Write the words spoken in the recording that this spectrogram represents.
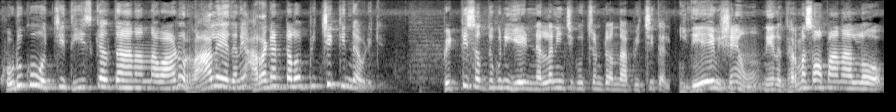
కొడుకు వచ్చి తీసుకెళ్తానన్నవాడు రాలేదని అరగంటలో పిచ్చెక్కింది ఆవిడికి. పెట్టి సర్దుకుని ఏడు నెలల నుంచి కూర్చుంటోంది ఆ పిచ్చి తల్లి. ఇదే విషయం నేను ధర్మ సోపానాల్లో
